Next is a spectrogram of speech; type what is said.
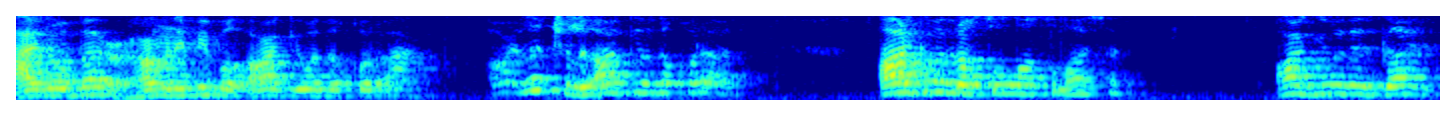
I know better. How many people argue with the Quran? Or literally argue with the Quran. Argue with Rasulullah, argue with his guidance.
